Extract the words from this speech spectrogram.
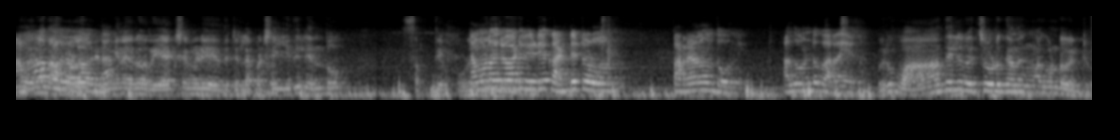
നമ്മളെ പോലുള്ളവരുടെ റിയാക്ഷൻ വീഡിയോ ചെയ്തിട്ടില്ല. പക്ഷെ ഇതിൽ എന്തോ സത്യം. നമ്മൾ ഒരുപാട് വീഡിയോ കണ്ടിട്ടുള്ളതുകൊണ്ട് പറയണമെന്ന് തോന്നി. അതുകൊണ്ട് പറയണം. ഒരു വാതിൽ വെച്ചു കൊടുക്കാൻ നിങ്ങളെ കൊണ്ട് പറ്റൂ.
